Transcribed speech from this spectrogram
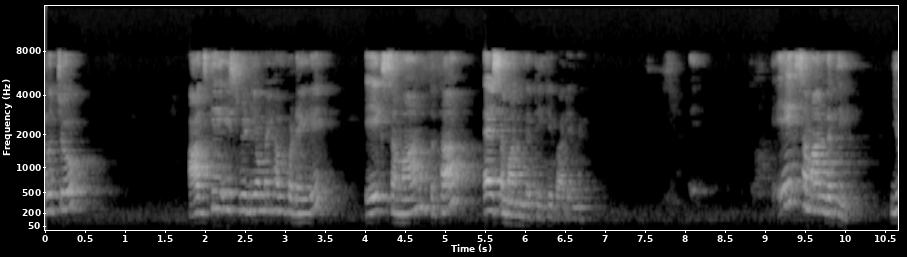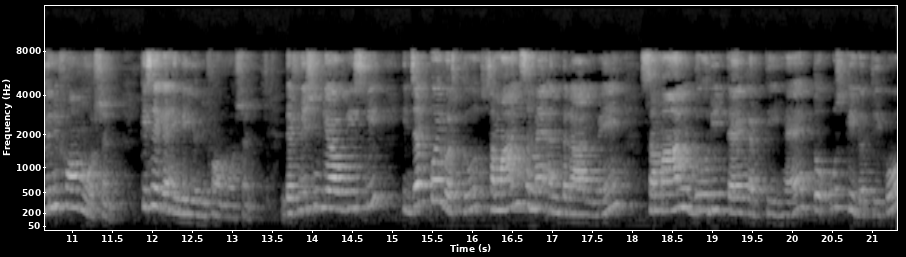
बच्चों, आज के इस वीडियो में हम पढ़ेंगे एक समान तथा असमान गति के बारे में। एक समान गति यूनिफॉर्म मोशन किसे कहेंगे यूनिफॉर्म मोशन डेफिनेशन क्या होगी इसकी? कि जब कोई वस्तु समान समय अंतराल में समान दूरी तय करती है तो उसकी गति को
